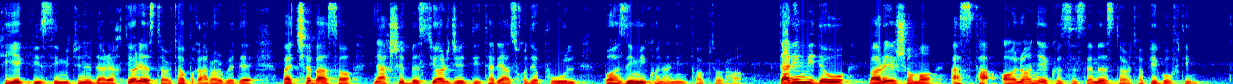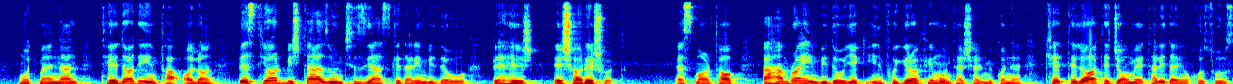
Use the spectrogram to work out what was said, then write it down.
که یک VC می‌تونه در اختیار استارتاپ قرار بده و چه بسا نقش بسیار جدیتری از خود پول بازی می‌کنن این فاکتورها. در این ویدیو برای شما از فعالان اکوسیستم استارتاپی گفتیم. مطمئنا تعداد این فعالان بسیار بیشتر از اون چیزی است که در این ویدیو بهش اشاره شد. اسمارتاپ به همراه این ویدیو یک اینفوگرافی منتشر می‌کنه که اطلاعات جامع تری در این خصوص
